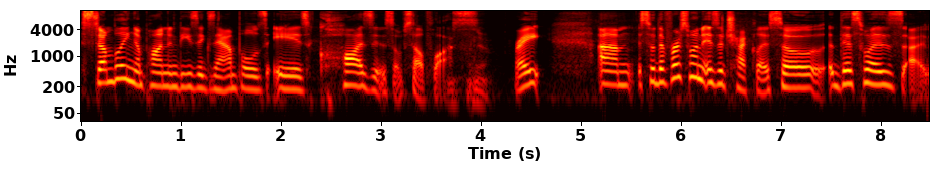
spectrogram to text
stumbling upon in these examples is causes of self loss. Yeah. Right? Um, so the first one is a checklist. So this was, uh,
